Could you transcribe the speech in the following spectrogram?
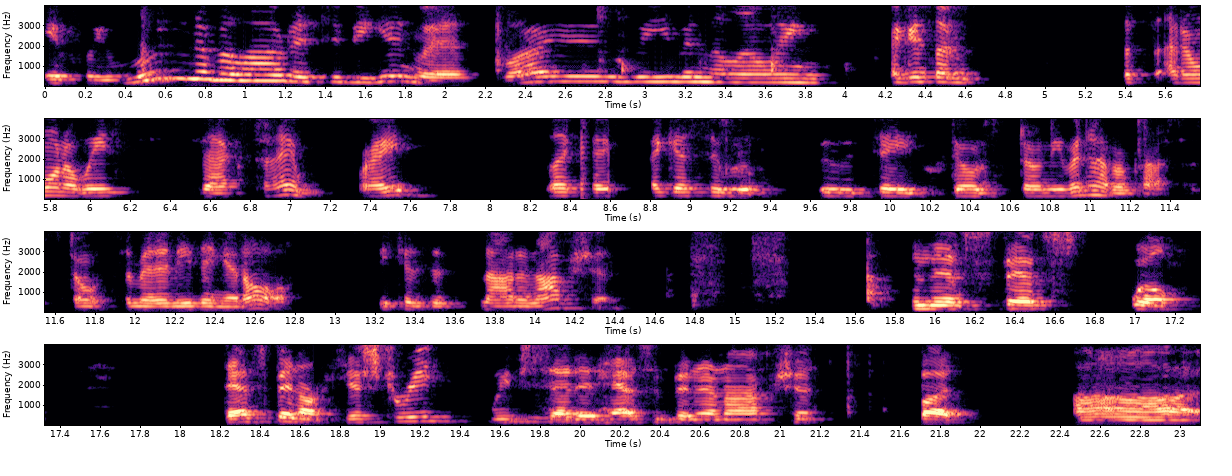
if we wouldn't have allowed it to begin with, why are we even allowing, I guess I'm, that's, I don't want to waste Zach's time, right? Like, I, I guess it would, it would say, don't, don't even have a process, don't submit anything at all, because it's not an option. And that's, that's, well, that's been our history. We've said it hasn't been an option, but, uh,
